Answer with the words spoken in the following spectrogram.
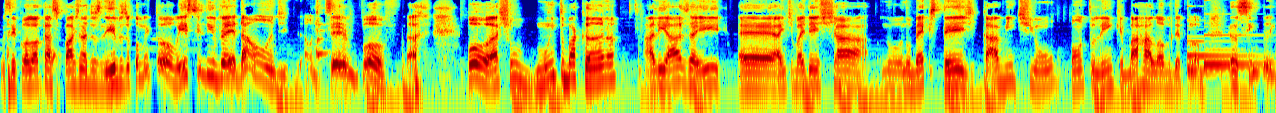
você coloca as páginas dos livros, eu comento, oh, esse livro aí é da onde? Da onde você... Pô, pô, acho muito bacana. Aliás, aí é, a gente vai deixar no, no backstage k21.link barra love diploma. Eu sempre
